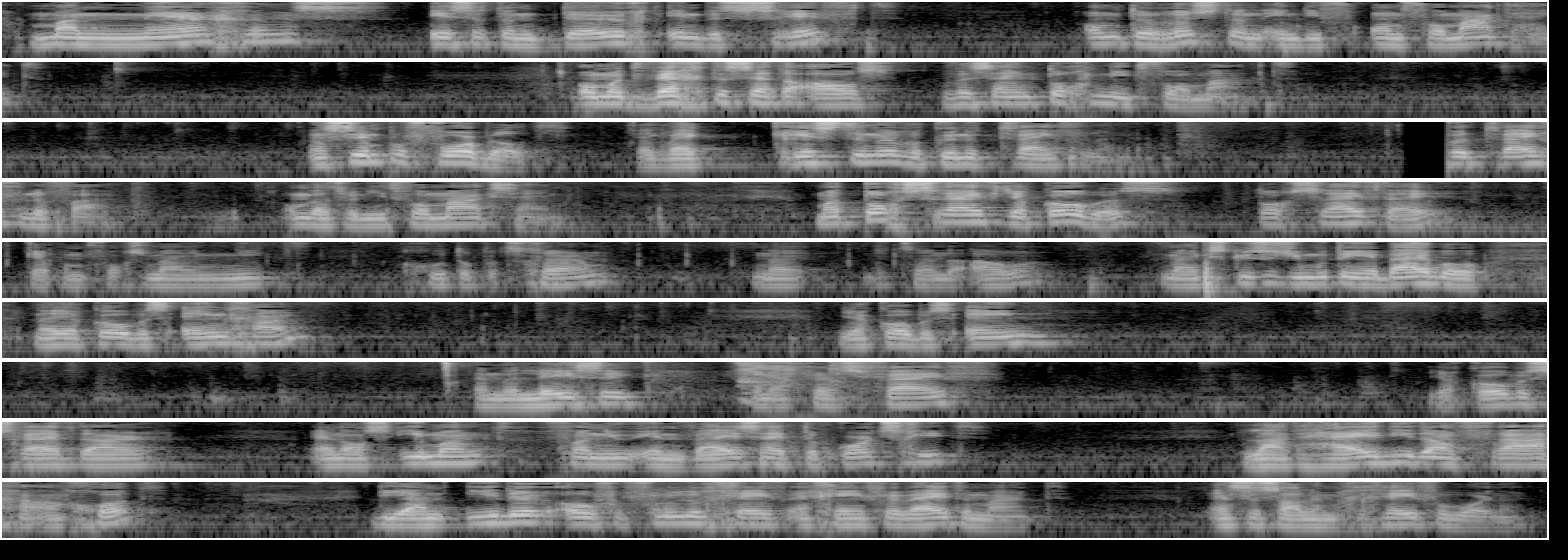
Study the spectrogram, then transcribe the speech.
Maar nergens is het een deugd in de schrift om te rusten in die onvolmaaktheid. om het weg te zetten als we zijn toch niet volmaakt. Een simpel voorbeeld. Kijk, wij christenen, we kunnen twijfelen. We twijfelen vaak, omdat we niet volmaakt zijn. Maar toch schrijft Jacobus, toch schrijft hij, ik heb hem volgens mij niet goed op het scherm. Nee, dit zijn de oude. Mijn excuses, je moet in je Bijbel naar Jacobus 1 gaan. Jacobus 1. En dan lees ik vanaf vers 5. Jacobus schrijft daar: En als iemand van u in wijsheid tekortschiet, laat hij die dan vragen aan God, die aan ieder overvloedig geeft en geen verwijten maakt. En ze zal hem gegeven worden.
